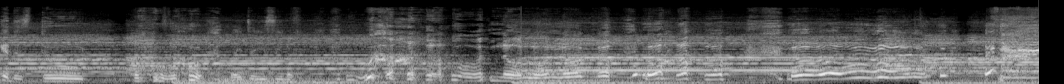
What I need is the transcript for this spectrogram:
Look at this dude. Wait till you see the. no, no, no, no.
